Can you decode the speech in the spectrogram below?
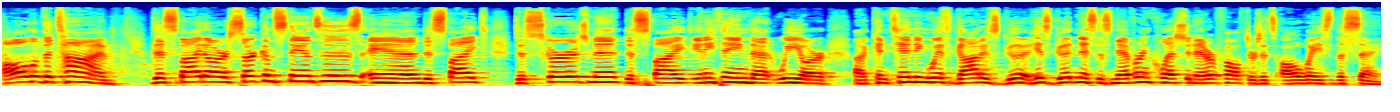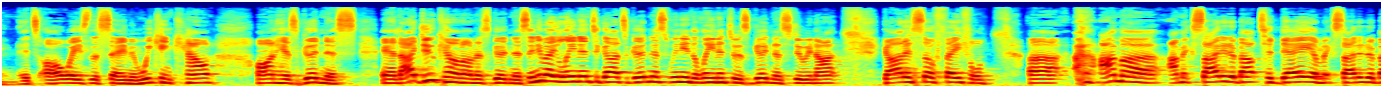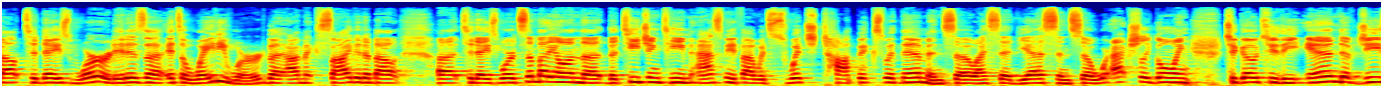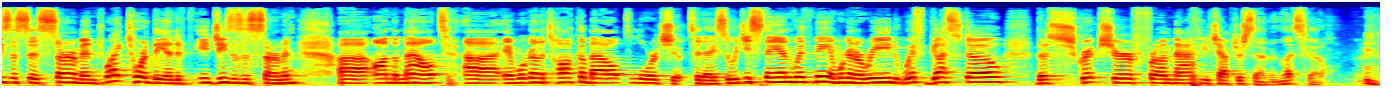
All of the time despite our circumstances and despite discouragement, despite anything that we are uh, contending with, God is good. His goodness is never in question, never falters. It's always the same. It's always the same. And we can count on his goodness. And I do count on his goodness. Anybody lean into God's goodness? We need to lean into his goodness, do we not? God is so faithful. Uh, I'm, uh, I'm excited about today. I'm excited about today's word. It is a, it's a weighty word, but I'm excited about uh, today's word. Somebody on the, the teaching team asked me if I would switch topics with them, and so I said yes. And so we're actually going to go to the end of Jesus' sermon, right toward the end of Jesus' sermon uh, on the Mount, uh, and we're going to talk about lordship today. So would you stand with me? And we're going to read with gusto the scripture from Matthew chapter 7. Let's go.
